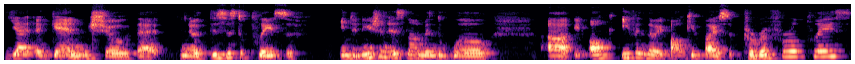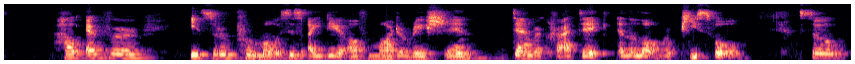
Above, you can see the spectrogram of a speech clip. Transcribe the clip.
yet again show that, you know, this is the place of Indonesian Islam in the world. Uh, it, even though it occupies a peripheral place, However, it sort of promotes this idea of moderation, democratic, and a lot more peaceful. So,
